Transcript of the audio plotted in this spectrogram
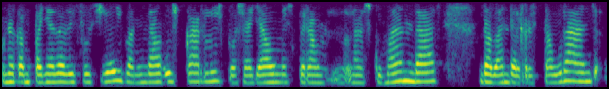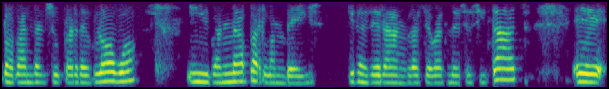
una campanya de difusió i van anar a buscar-los pues, allà on esperaven les comandes, davant dels restaurants, davant del súper de Globo, i van anar a parlar amb ells quines eren les seves necessitats, eh,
